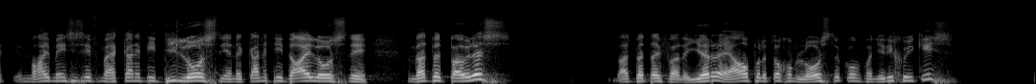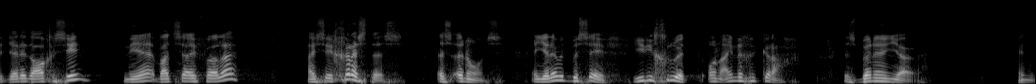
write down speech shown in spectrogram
Ek baie mense sê vir my ek kan dit nie die los nie en ek kan dit nie daai los nie. En wat bid Paulus? Wat bid hy vir hulle? Here, help hulle tog om los te kom van hierdie goedjies. Het jy dit daar gesien? Nee, wat sê hy vir hulle? Hy sê Christus is in ons. En jy moet besef, hierdie groot oneindige krag is binne in jou. En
